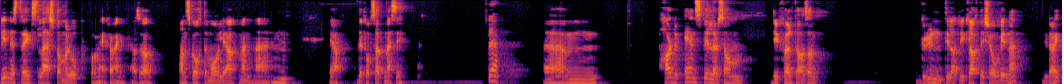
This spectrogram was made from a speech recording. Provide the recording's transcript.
bindestrek slash tommel opp for meg. For meg. Altså, Han skårte mål, ja, men uh, ja, det er fortsatt Messi. Ja. Um, har du en spiller som du følte var sånn Grunnen til at vi klarte ikke å vinne i dag?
